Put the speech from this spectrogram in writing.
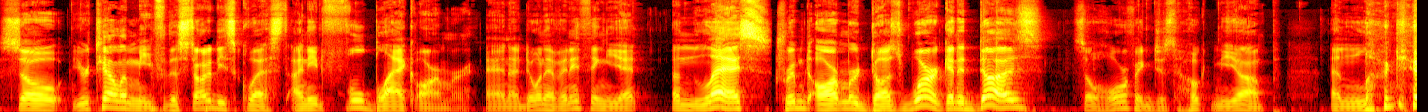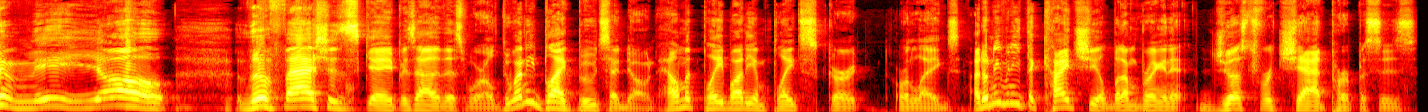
So you're telling me for the start of these quests, I need full black armor, and I don't have anything yet, unless trimmed armor does work, and it does. So Horvik just hooked me up, and look at me, yo. The fashion scape is out of this world. Do I need black boots? I don't. Helmet, plate body, and plate skirt or legs. I don't even need the kite shield, but I'm bringing it just for Chad purposes.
